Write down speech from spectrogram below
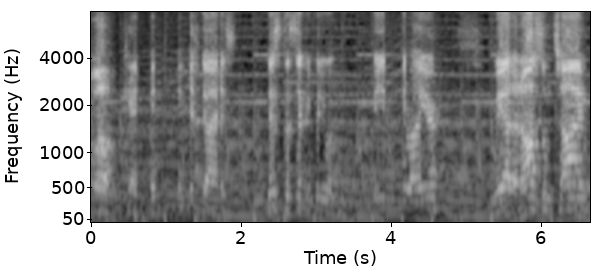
Okay, guys. This is the second video with me right here. We had an awesome time.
